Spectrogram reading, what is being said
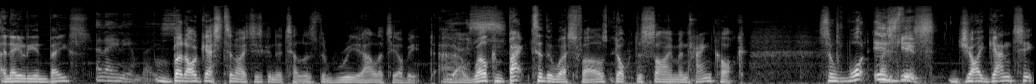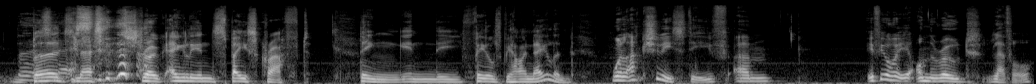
an alien base. an alien base. But our guest tonight is going to tell us the reality of it. Uh, Yes. Welcome back to the West Files, Dr. Simon Hancock. So, what is this gigantic Bird's bird's, nest. nest, stroke alien spacecraft thing in the fields behind Neyland? Well, actually, Steve, um, if you're on the road level,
